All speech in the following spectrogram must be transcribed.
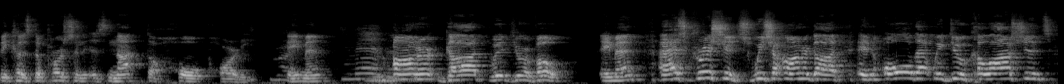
because the person is not the whole party. Right. Amen. Amen. Honor God with your vote. Amen. As Christians, we should honor God in all that we do. Colossians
